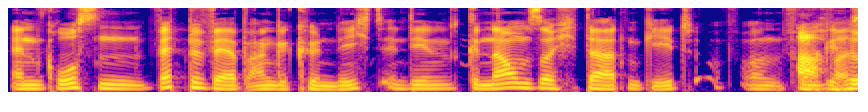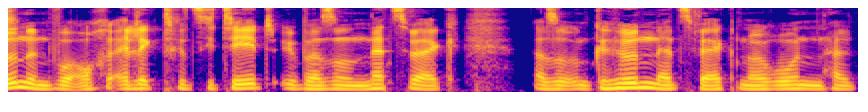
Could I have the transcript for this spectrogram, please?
einen großen Wettbewerb angekündigt, in dem es genau um solche Daten geht, von, von Ach, was. Gehirnen, wo auch Elektrizität über so ein Netzwerk, also ein Gehirnnetzwerk, Neuronen halt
